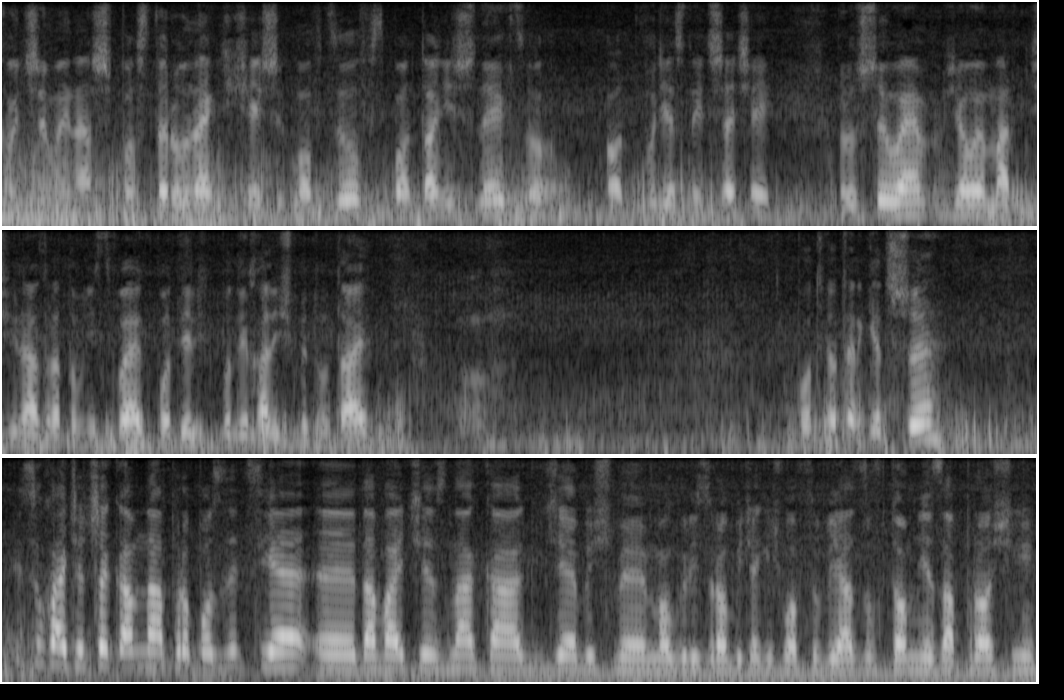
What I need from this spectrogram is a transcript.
Kończymy nasz posterunek dzisiejszych łowców spontanicznych, co od 23 ruszyłem. Wziąłem Marcina z ratownictwa, jak podjęli, podjechaliśmy tutaj pod JRG 3. I słuchajcie, czekam na propozycję. Yy, dawajcie znaka, gdzie byśmy mogli zrobić jakiś łowców wyjazdów. Kto mnie zaprosi,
